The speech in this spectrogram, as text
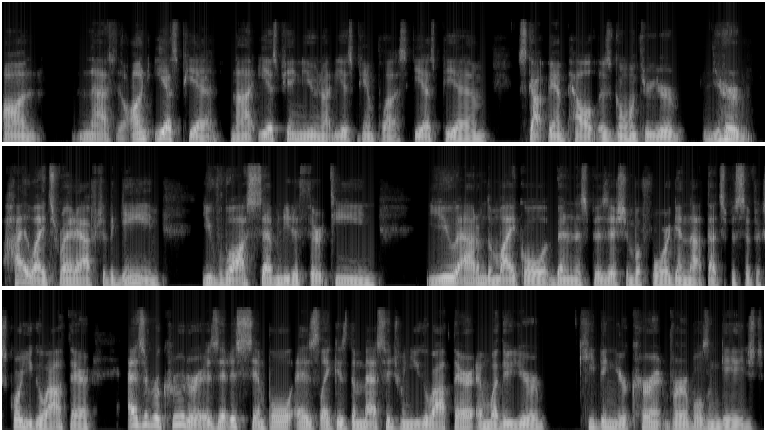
on national on ESPN, not ESPNU, not ESPN Plus, ESPN. Scott Van Pelt is going through your your highlights right after the game. You've lost 70 to 13. You, Adam DiMichele, have been in this position before. Again, not that specific score. You go out there as a recruiter. Is it as simple as like is the message when you go out there and whether you're keeping your current verbals engaged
